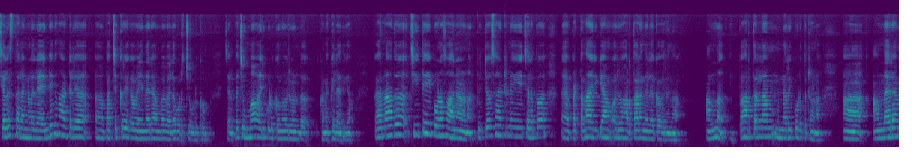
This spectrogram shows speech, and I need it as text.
ചില സ്ഥലങ്ങളിൽ എന്റെയൊക്കെ നാട്ടിൽ പച്ചക്കറിയൊക്കെ വൈകുന്നേരം ആകുമ്പോൾ വില കുറച്ച് കൊടുക്കും. ചിലപ്പോൾ ചുമ്മാ വാരി കൊടുക്കുന്നവരുണ്ട് കണക്കിലധികം. കാരണം അത് ചീത്തയായി പോണ സാധനമാണ്. പിറ്റേ ദിവസമായിട്ടുണ്ടെങ്കിൽ ചിലപ്പോൾ പെട്ടെന്നായിരിക്കാം ഒരു ഹർത്താൽ എന്തെങ്കിലുമൊക്കെ വരുന്നത് അന്ന് ഇപ്പോൾ ഹർത്താലെല്ലാം മുന്നറിയിപ്പ് കൊടുത്തിട്ടാണ്. അന്നേരം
